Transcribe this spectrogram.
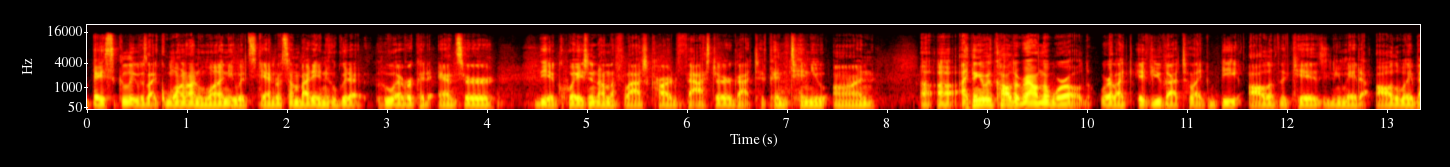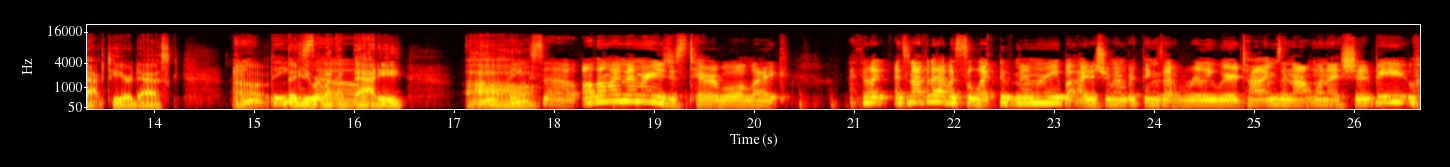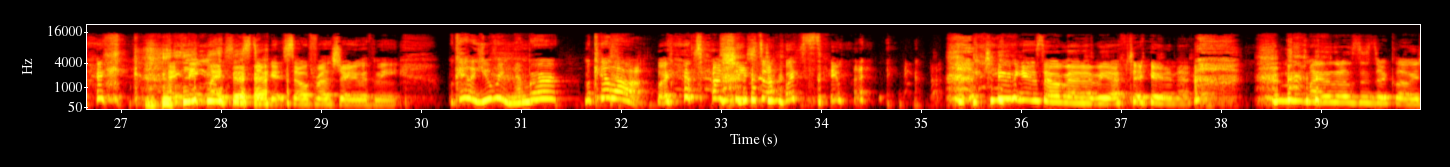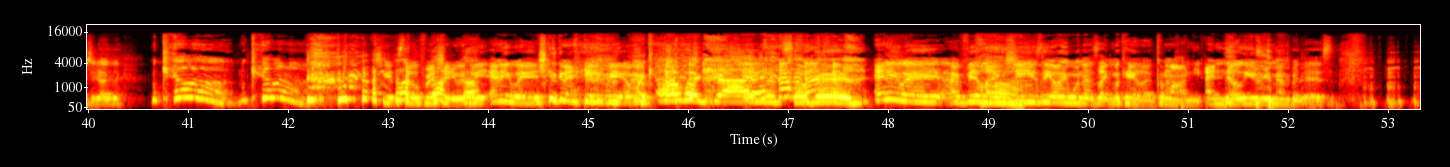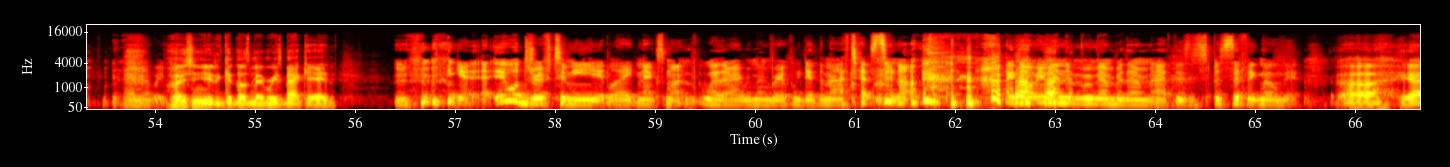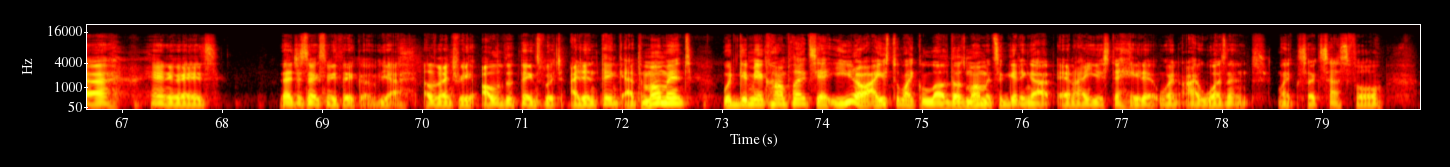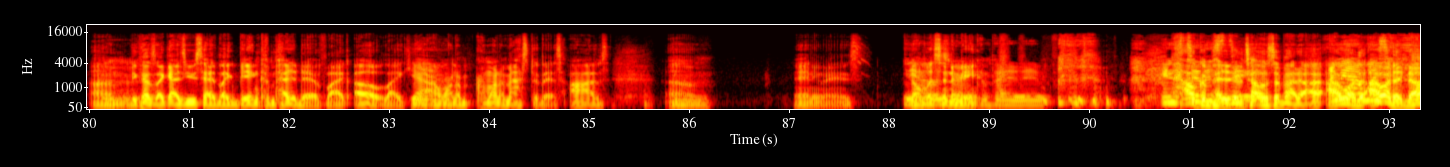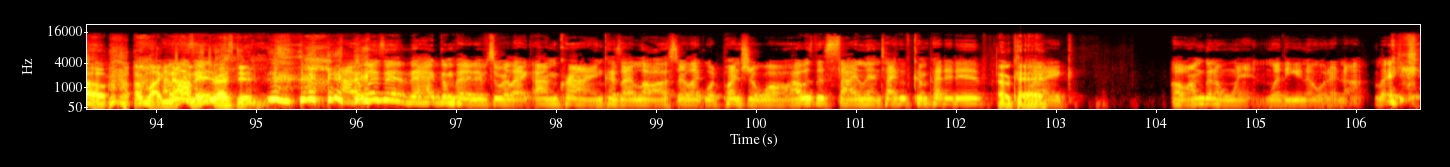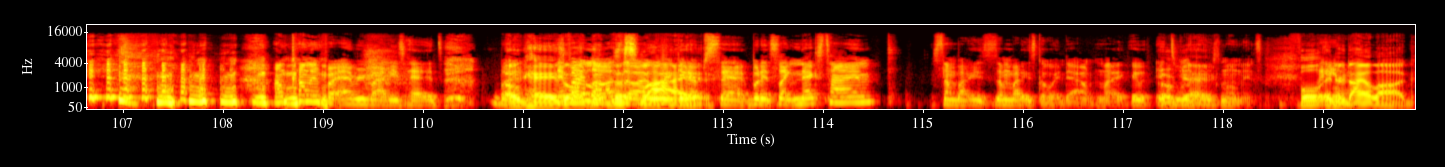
basically it was like one on one you would stand with somebody and who could whoever could answer the equation on the flashcard faster got to continue on. Uh, uh, I think it was called Around the World, where like if you got to like beat all of the kids and you made it all the way back to your desk, um, then you were like a so. baddie. I don't Oh. think so. Although my memory is just terrible. Like, I feel like it's not that I have a selective memory, but I just remember things at really weird times and not when I should be. Like, I think my sister gets so frustrated with me. Michaela, you remember? Michaela! Like, that's how she used to always say my name. She's gonna get so mad at me after hearing that. My little sister Chloe, she goes, Michaela! Michaela! She gets so frustrated with me. Anyway, she's gonna hate me. Oh my god. Oh my god, it's so good. Anyway, I feel like she's the only one that's like, Michaela, come on. I know you remember this. And I never. Pushing you to get those memories back in. Yeah, it will drift to me like next month, whether I remember if we did the math test or not. I don't remember, remember them at this specific moment. Uh, yeah. Anyways, that just makes me think of yeah, elementary. All of the things which I didn't think at the moment would give me a complex. Yet you know, I used to like love those moments of getting up, and I used to hate it when I wasn't like successful. Um, because like as you said, like being competitive, like oh, like yeah, I want to, I want to master this. Oz. Um. Anyways, Yeah, don't I was listen to me. Competitive. How competitive? day, Tell us about it. I, I, mean, want. I I want to know. I'm like, I now I'm interested. I wasn't that competitive to where like I'm crying because I lost or like would punch a wall. I was the silent type of competitive. Okay. Like, oh, I'm gonna win whether you know it or not. Like, I'm coming for everybody's heads. But Okay, if so, I like, the- lost, the though, I would get upset. But it's like next time. Somebody's somebody's going down. Like it, it's one of those moments. Full But inner yeah. dialogue.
